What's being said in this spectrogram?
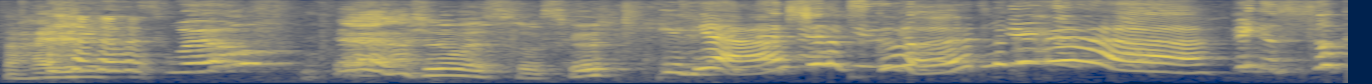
Behaving. Well, yeah, she always looks good. Yeah, she looks good. Look at her. big as sook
